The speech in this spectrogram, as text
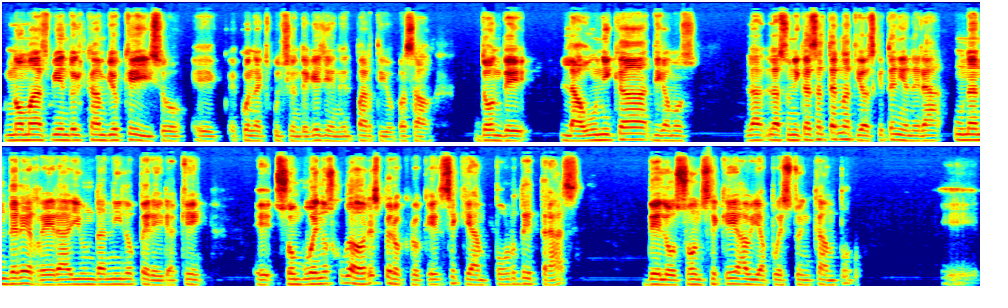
no más viendo el cambio que hizo con la expulsión de en el partido pasado, donde la única, digamos, las únicas alternativas que tenían era un Ander Herrera y un Danilo Pereira que eh, son buenos jugadores, pero creo que se quedan por detrás de los 11 que había puesto en campo. Eh,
